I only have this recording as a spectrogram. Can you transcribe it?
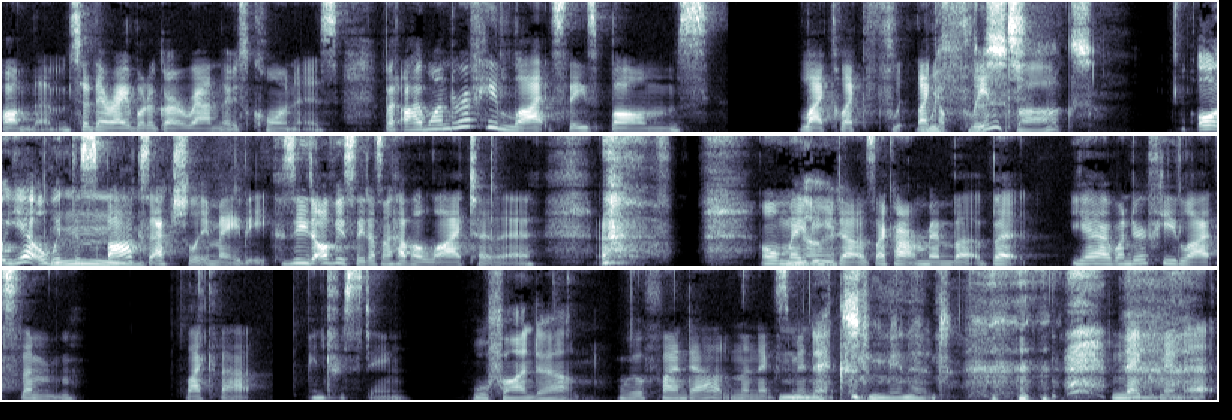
on them, so they're able to go around those corners. But I wonder if he lights these bombs like like fl- like With a flint. the sparks. Or yeah, or with the Mm. sparks actually, maybe because he obviously doesn't have a lighter there, or maybe No. he does. I can't remember, but yeah, I wonder if he lights them like that. Interesting. We'll find out We'll find out in the next minute. next minute. next minute.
